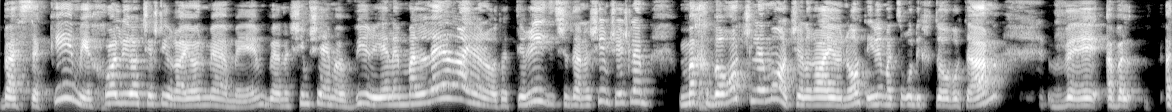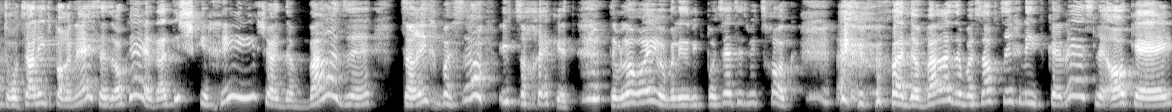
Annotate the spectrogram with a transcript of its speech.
בעסקים יכול להיות שיש לי רעיון מהמם, ואנשים שהם אוויר, יהיה להם מלא רעיונות. את תראי שזה אנשים שיש להם מחברות שלמות של רעיונות, אם הם עצרו לכתוב אותם, ו... אבל את רוצה להתפרנס? אז אוקיי, אז אל תשכחי שהדבר הזה צריך בסוף, היא צוחקת. אתם לא רואים, אבל היא מתפוצצת מצחוק. הדבר הזה בסוף צריך להתכנס לאוקיי,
